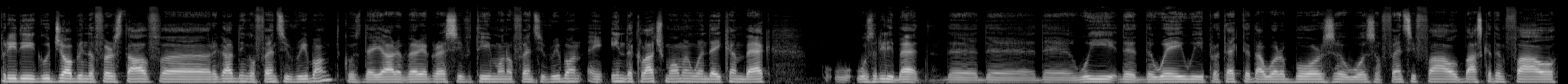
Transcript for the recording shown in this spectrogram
pretty good job in the first half uh, regarding offensive rebound because they are a very aggressive team on offensive rebound. In the clutch moment when they come back, was really bad. The the the we the, the way we protected our boards was offensive foul, basket and foul.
